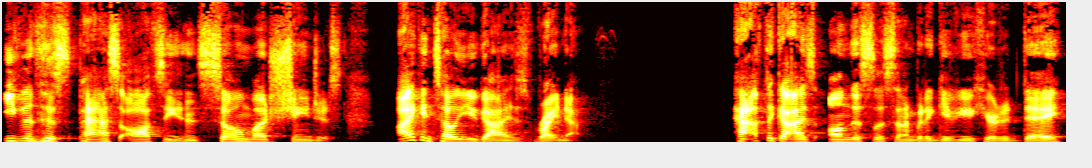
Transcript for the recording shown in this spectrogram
even this past offseason, so much changes. I can tell you guys right now, half the guys on this list that I'm going to give you here today,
